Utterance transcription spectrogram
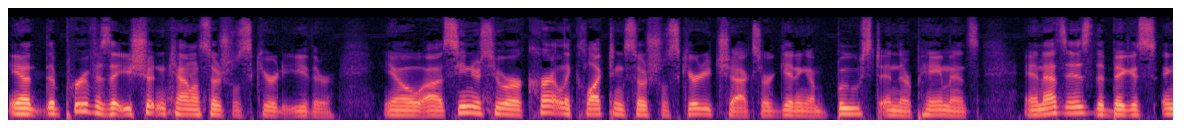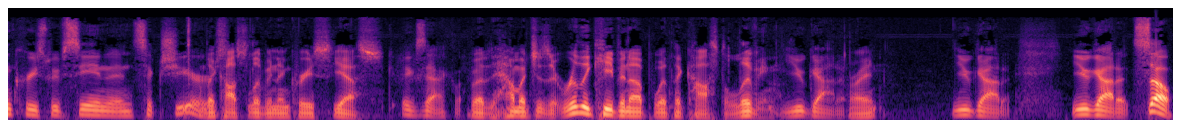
you know the proof is that you shouldn't count on Social Security either. You know, uh, seniors who are currently collecting Social Security checks are getting a boost in their payments, and that is the biggest increase we've seen in six years. The cost of living increase, yes. Exactly. But how much is it really keeping up with the cost of living? You got it. Right. You got it. You got it. So,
